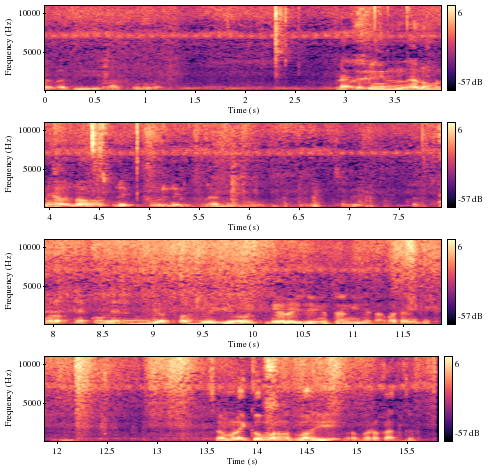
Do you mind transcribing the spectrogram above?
Nggak berarti aku Mas. Nggak kepingin anu meneh ono, nek kuburine kuburan itu. Kok nek kok nek Iya, oke iya, iki arek sing ngedangi tak pateni sik. Assalamualaikum warahmatullahi wabarakatuh.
